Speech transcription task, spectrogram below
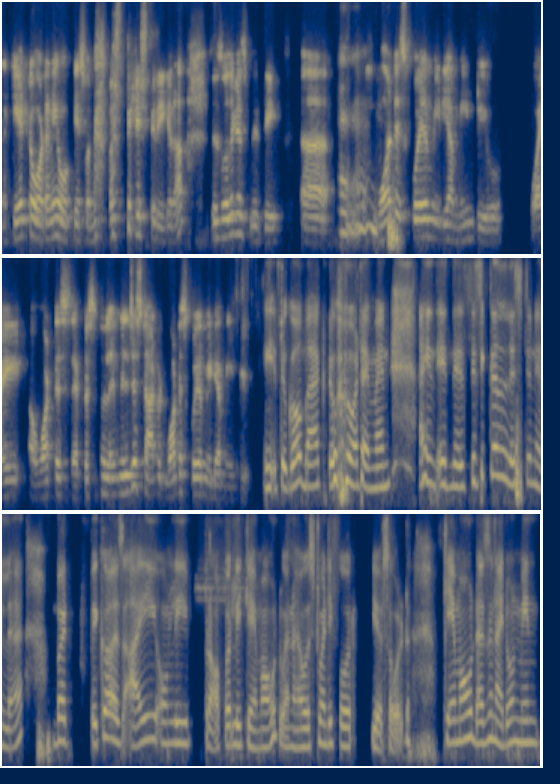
நான் கேட்ட உடனே ஓகே சொன்ன ஃபர்ஸ்ட் கேஸ்கிறீங்க தான் சொல்லுங்க ஸ்மிருதி வாட் இஸ் ஸ்கொயர் மீடியா மீன் டு யூ why uh, what is represent like, we'll just start with what does queer media mean to you to go back to what I meant, I in the physical list in illa, but because I only properly came out when I was 24 years old. Came out doesn't I don't mean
